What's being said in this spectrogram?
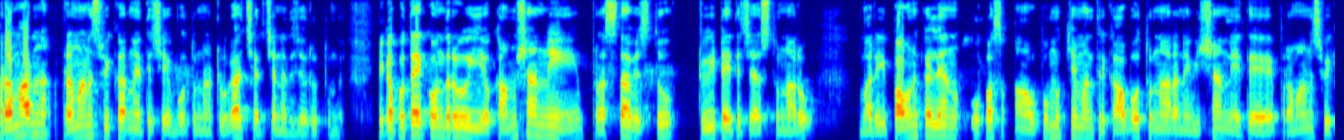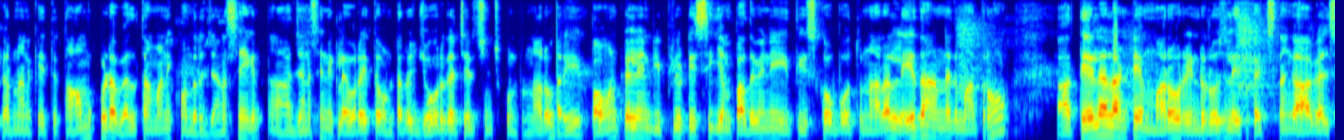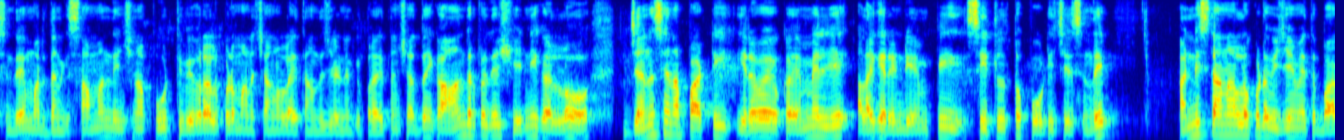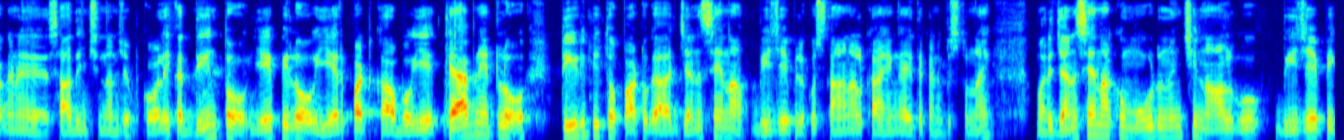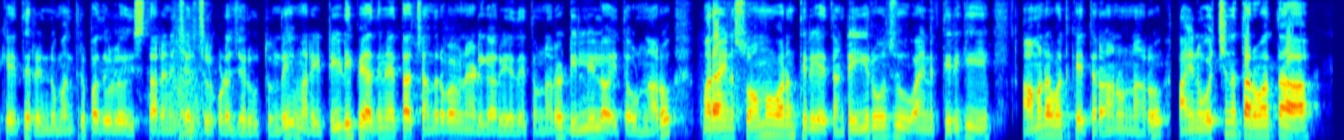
ప్రమాణ ప్రమాణ స్వీకరణ అయితే చేయబోతున్నట్లుగా చర్చ అనేది జరుగుతుంది. ఇకపోతే కొందరు ఈ యొక్క అంశాన్ని ప్రస్తావిస్తూ ట్వీట్ అయితే చేస్తున్నారు. మరి పవన్ కళ్యాణ్ ఉప ఉప ముఖ్యమంత్రి కాబోతున్నారనే విషయాన్ని అయితే ప్రమాణ స్వీకరణకి అయితే తాము కూడా వెళ్తామని కొందరు జనసే జనసైనికులు ఎవరైతే ఉంటారో జోరుగా చర్చించుకుంటున్నారు మరి పవన్ కళ్యాణ్ డిప్యూటీ సీఎం పదవిని తీసుకోబోతున్నారా లేదా అన్నది మాత్రం తేలాలంటే మరో రెండు రోజులు అయితే ఖచ్చితంగా ఆగాల్సిందే. మరి దానికి సంబంధించిన పూర్తి వివరాలు కూడా మన ఛానల్లో అయితే అందజేయడానికి ప్రయత్నం చేద్దాం. ఇక ఆంధ్రప్రదేశ్ ఎన్నికల్లో జనసేన పార్టీ ఇరవై ఒక ఎమ్మెల్యే అలాగే రెండు ఎంపీ సీట్లతో పోటీ చేసింది. అన్ని స్థానాల్లో కూడా విజయం అయితే బాగానే సాధించిందని చెప్పుకోవాలి. ఇక దీంతో ఏపీలో ఏర్పాటు కాబోయే క్యాబినెట్లో టీడీపీతో పాటుగా జనసేన బీజేపీలకు స్థానాలు ఖాయంగా అయితే కనిపిస్తున్నాయి. మరి జనసేనకు మూడు నుంచి నాలుగు బీజేపీకి అయితే రెండు మంత్రి పదవులు ఇస్తారనే చర్చలు కూడా జరుగుతుంది. మరి టీడీపీ అధినేత చంద్రబాబు నాయుడు గారు ఏదైతే ఉన్నారో ఢిల్లీలో అయితే ఉన్నారు. మరి ఆయన సోమవారం తిరిగి అయితే అంటే ఈరోజు ఆయన తిరిగి అమరావతికి అయితే రానున్నారు. ఆయన వచ్చిన తర్వాత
